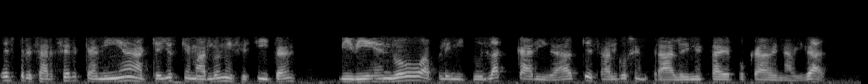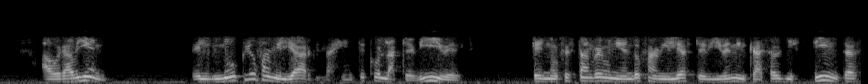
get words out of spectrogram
expresar cercanía a aquellos que más lo necesitan, viviendo a plenitud la caridad, que es algo central en esta época de Navidad. Ahora bien, el núcleo familiar, la gente con la que vives, que no se están reuniendo familias que viven en casas distintas,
